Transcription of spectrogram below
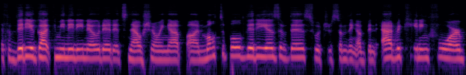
if a video got community noted, it's now showing up on multiple videos of this, which is something I've been advocating for.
